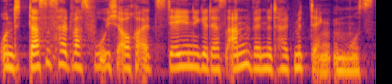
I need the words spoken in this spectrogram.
Und das ist halt was, wo ich auch als derjenige, der es anwendet, halt mitdenken muss.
